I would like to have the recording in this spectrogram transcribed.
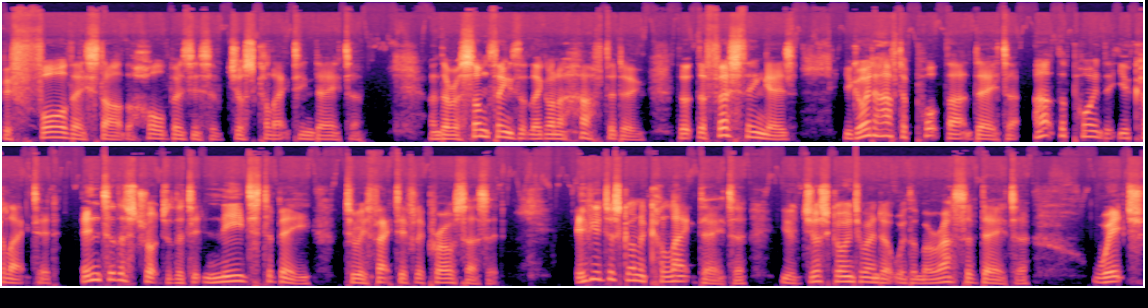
before they start the whole business of just collecting data. And there are some things that they're going to have to do. The, the first thing is you're going to have to put that data at the point that you collect it into the structure that it needs to be to effectively process it. If you're just going to collect data, you're just going to end up with a morass of data, which,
